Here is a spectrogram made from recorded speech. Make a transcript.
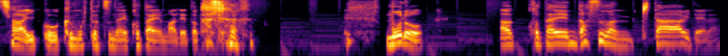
さあ、以降、雲一つない答えまでとかさ、もろ、あ、答え出すマン来たーみたいな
